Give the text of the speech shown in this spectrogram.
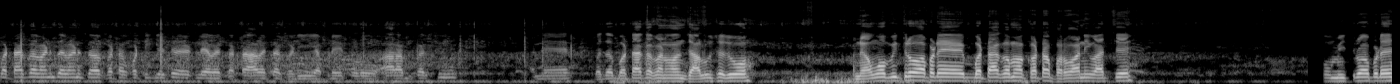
બટાકા વણતા વણતા કટા ફટી ગયા છે, એટલે હવે કટા આવે તો ઘડી આપણે થોડો આરામ કરશું. અને બધા બટાકા ગણવાનું ચાલુ છે, જુઓ. અને અમો મિત્રો, આપણે બટાકામાં કટા ભરવાની વાત છે. તો મિત્રો, આપણે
